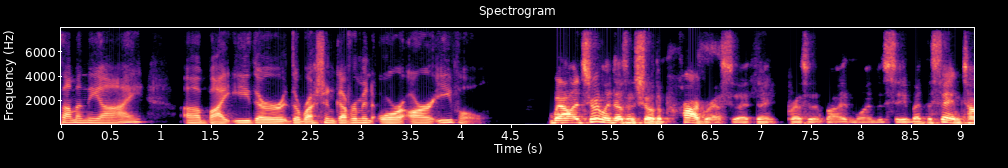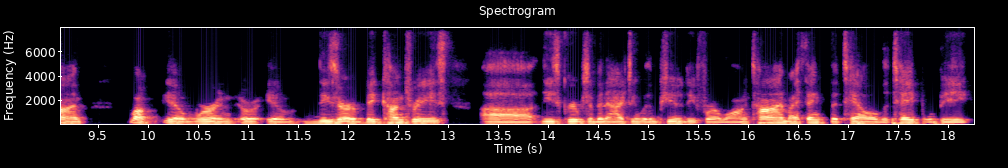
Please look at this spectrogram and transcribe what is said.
thumb in the eye uh, by either the Russian government or REvil? Well, it certainly doesn't show the progress that I think President Biden wanted to see. But at the same time, look, you know, we're in, or, you know, these are big countries. Uh, these groups have been acting with impunity for a long time. I think the tale of the tape will be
